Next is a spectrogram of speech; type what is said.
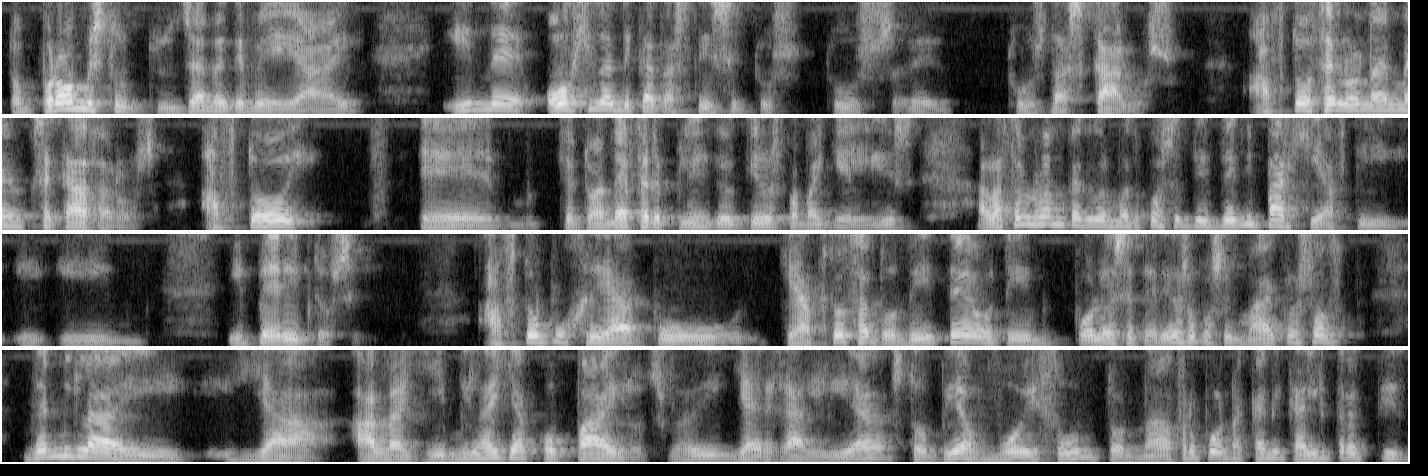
το πρόμιστο του Generative AI είναι όχι να αντικαταστήσει τους, τους, ε, τους δασκάλους. Αυτό θέλω να είμαι ξεκάθαρος. Αυτό ε, και το ανέφερε πλήν και ο κύριος Παπαγγελής, αλλά θέλω να είμαι κατηγορηματικός ότι δεν υπάρχει αυτή η, η, η περίπτωση. Αυτό που, χρειά, που και αυτό θα το δείτε ότι πολλές εταιρείες όπως η Microsoft δεν μιλάει για αλλαγή, μιλάει για copilots, δηλαδή για εργαλεία στα οποία βοηθούν τον άνθρωπο να κάνει καλύτερα την,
